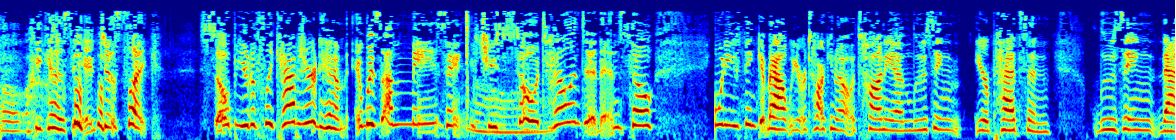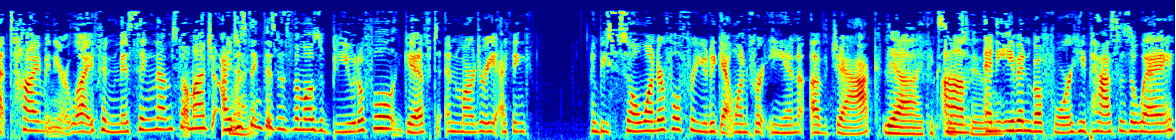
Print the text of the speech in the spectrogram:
oh. because it just like so beautifully captured him. It was amazing. She's so talented. And so when you think about, we were talking about with Tanya and losing your pets and losing that time in your life and missing them so much, I just think this is the most beautiful gift. And Marjorie, I think it'd be so wonderful for you to get one for Ian of Jack. yeah i think so Um, too and even before he passes away,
